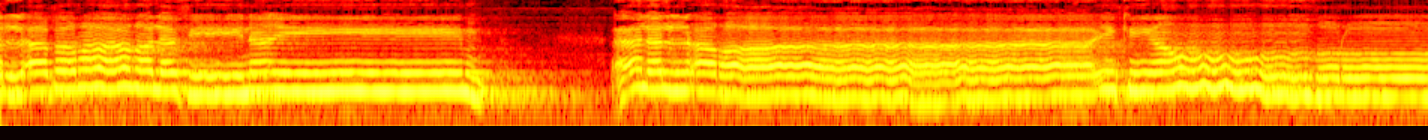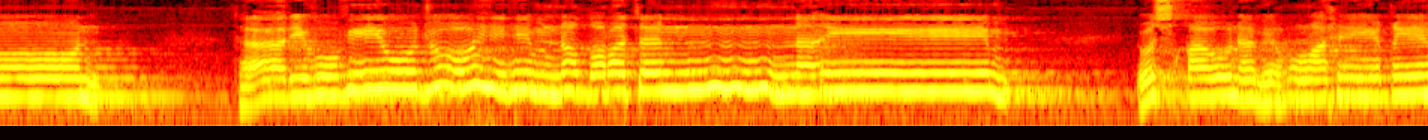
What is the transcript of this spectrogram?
الأبرار لفي نعيم. على الأرائك ينظرون. تعرف في وجوههم نضرة النعيم. يسقون من رحيق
